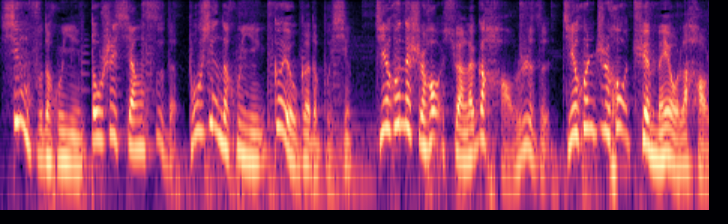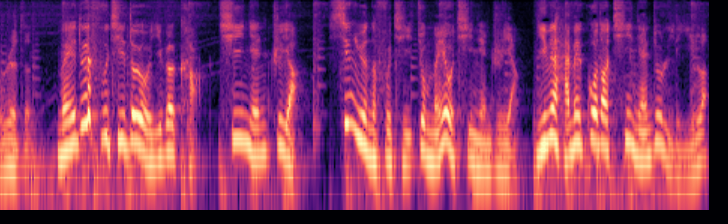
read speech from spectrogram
幸福的婚姻都是相似的，不幸的婚姻各有各的不幸。结婚的时候选了个好日子，结婚之后却没有了好日子。每对夫妻都有一个坎儿，七年之痒。幸运的夫妻就没有七年之痒，因为还没过到七年就离了。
